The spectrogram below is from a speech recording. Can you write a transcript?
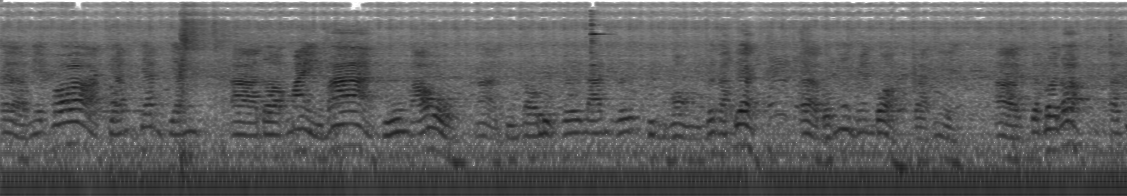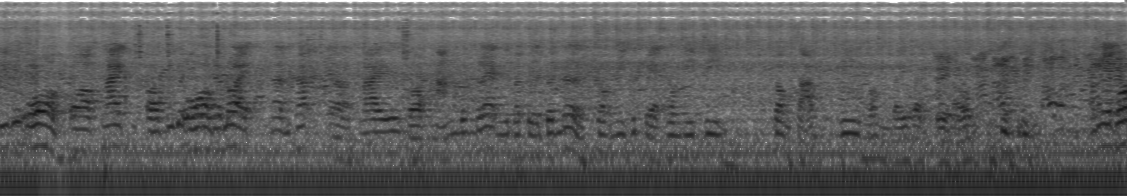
เออไงพ่อเขียนเขียนเขียนอ่าดอกไม้มาจูงเอาอ่าจูงเอาลูกเคยร้านเคยขึ้นห้องนะครับเด้อเออผมมีแม่นบอกแบบนี้อ่าเรียบร้อยเนาะวิดีโอออกถ่ายออกวิดีโอเรียบร้อยนั่นครับเอ่อถ่ายออกหนังเบื้องแรกนี่มาเปิดเบิ้องเด้อช่องนี้สิบแปดช่องนี้สี่ ช่องสามที่ช่องใดก็เออเอาอันนี้พ่อ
